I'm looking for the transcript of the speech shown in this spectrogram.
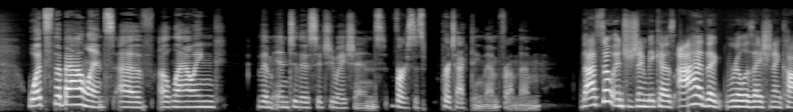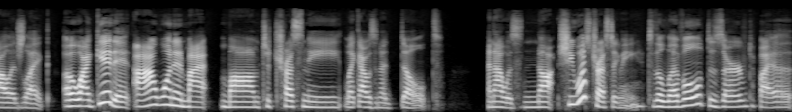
What's the balance of allowing them into those situations versus protecting them from them? That's so interesting because I had the realization in college like, oh, I get it. I wanted my mom to trust me like I was an adult. And I was not, she was trusting me to the level deserved by a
